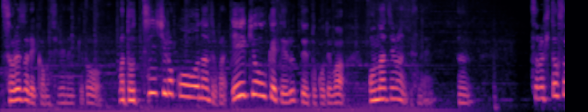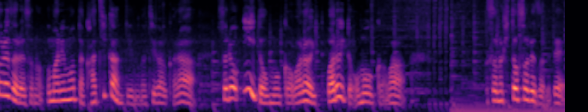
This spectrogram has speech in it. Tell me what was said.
それぞれかもしれないけど、まあ、どっちにしろこうなんていうのかな影響を受けてるっていうとこでは同じなんですね。うん、その人それぞれその生まれ持った価値観っていうのが違うからそれをいいと思うか悪い悪いと思うかはその人それぞれで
